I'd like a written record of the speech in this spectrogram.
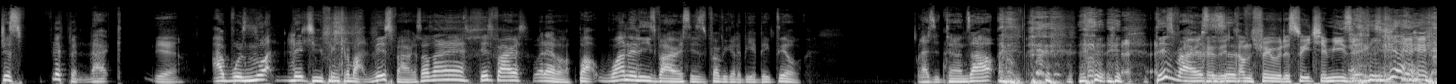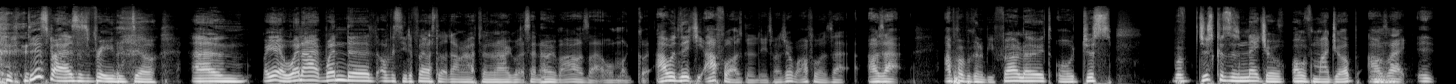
just flippant, like Yeah. I was not literally thinking about this virus. I was like, eh, this virus, whatever. But one of these viruses is probably going to be a big deal. As it turns out, this virus Because it a- comes through with a sweet chin music. yeah, this virus is a pretty big deal. Um, but yeah, when I when the obviously the first lockdown happened and I got sent home, I was like, oh my god, I was literally I thought I was going to lose my job. I thought I was that I was like, I'm probably going to be furloughed or just with, just because of the nature of, of my job. I was Mm. like, it,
